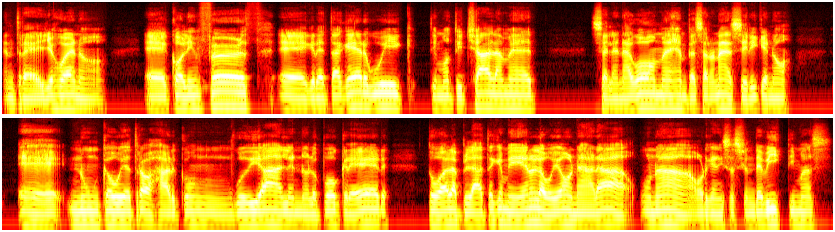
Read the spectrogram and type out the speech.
entre ellos, bueno, eh, Colin Firth, eh, Greta Gerwig, Timothy Chalamet, Selena Gómez, empezaron a decir y que no, eh, nunca voy a trabajar con Woody Allen, no lo puedo creer, toda la plata que me dieron la voy a donar a una organización de víctimas.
